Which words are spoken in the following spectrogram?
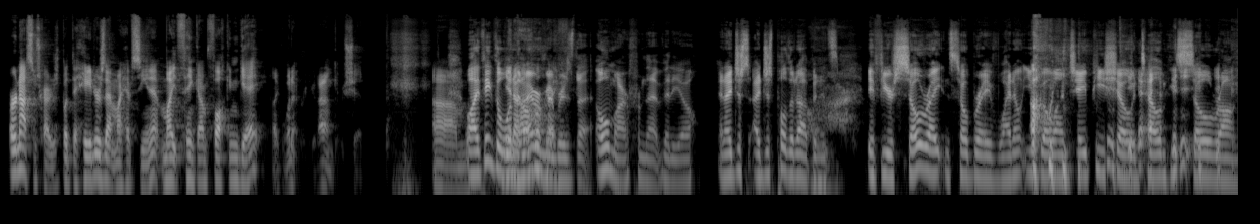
or not subscribers, but the haters that might have seen it might think I'm fucking gay. Like whatever, dude. I don't give a shit. Um, Well, I think the You one that I remember like- is the Omar from that video, and I just I just pulled it up, and it's Omar. If you're so right and so brave, why don't you go Oh, on JP's show and tell him he's so wrong?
